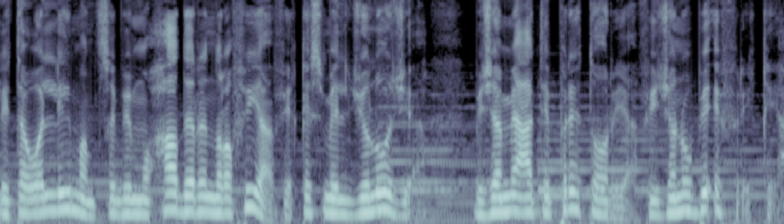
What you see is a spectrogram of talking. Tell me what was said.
لتولي منصب محاضر رفيع في قسم الجيولوجيا بجامعة بريتوريا في جنوب إفريقيا.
